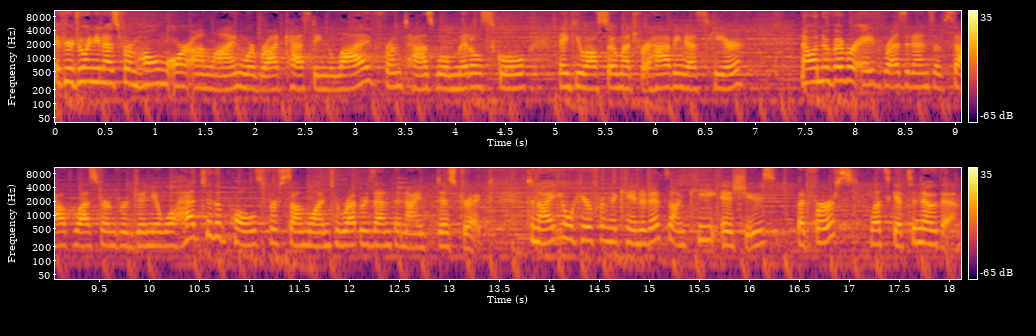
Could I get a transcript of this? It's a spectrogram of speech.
If you're joining us from home or online, we're broadcasting live from Tazewell Middle School. Thank you all so much for having us here. Now, on November 8th, residents of southwestern Virginia will head to the polls for someone to represent the 9th District. Tonight, you'll hear from the candidates on key issues, but first, let's get to know them.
